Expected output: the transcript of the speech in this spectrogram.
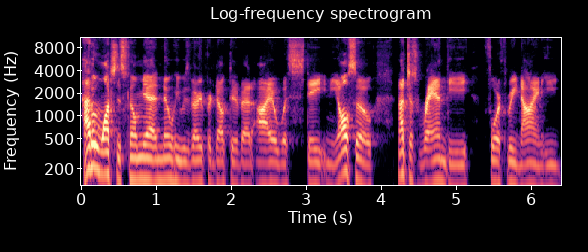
Haven't watched this film yet and know he was very productive at Iowa State. And he also not just ran the 439, he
